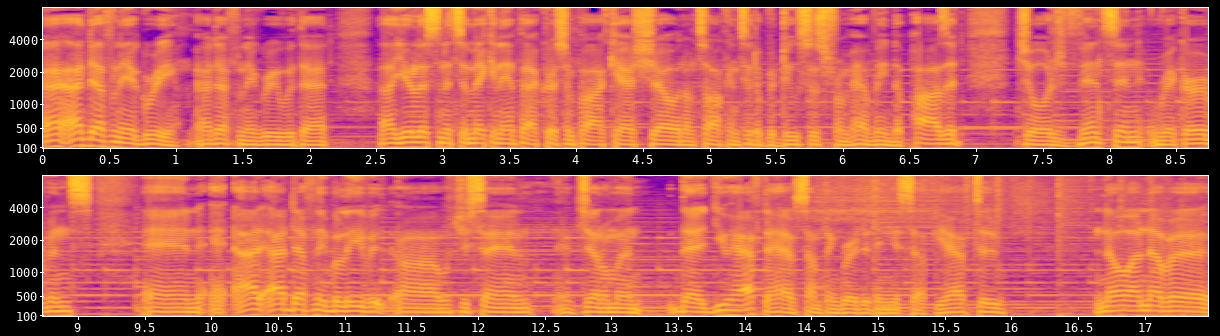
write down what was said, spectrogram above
I, definitely agree. I definitely agree with that. Uh, you're listening to Making Impact Christian Podcast Show, and I'm talking to the producers from Heavenly Deposit, George Vincent, Rick Ervins, and I, I definitely believe it. Uh, what you're saying, gentlemen, that you have to have something greater than yourself. You have to no, I've never,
